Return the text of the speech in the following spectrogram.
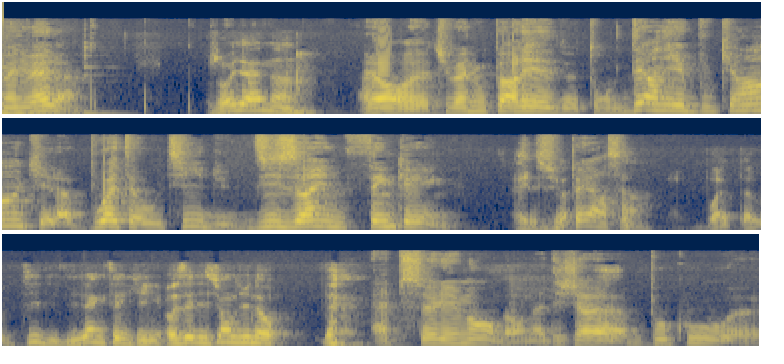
Emmanuel. Bonjour Yann. Alors, euh, tu vas nous parler de ton dernier bouquin qui est la boîte à outils du design thinking. C'est super ça. La boîte à outils du design thinking aux éditions Duno. Absolument. Bah, on a déjà beaucoup euh,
